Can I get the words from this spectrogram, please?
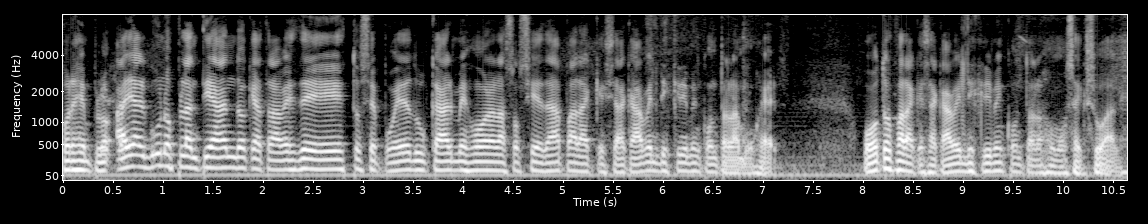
Por ejemplo, hay algunos planteando que a través de esto se puede educar mejor a la sociedad para que se acabe el discrimen contra la mujer. Otros para que se acabe el discrimen contra los homosexuales.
